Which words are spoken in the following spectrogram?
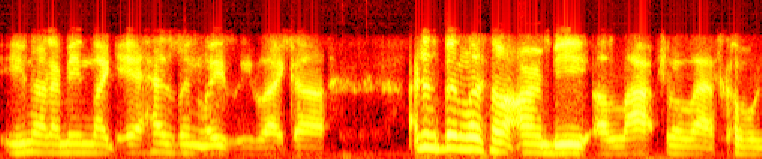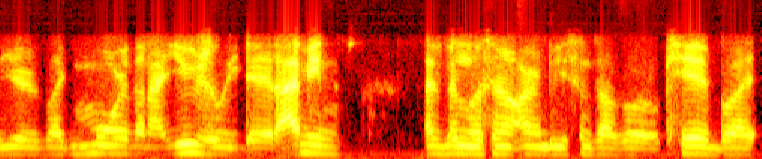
You know what I mean? Like it has been lately. Like uh, I just been listening to R and B a lot for the last couple of years, like more than I usually did. I mean, I've been listening to R and B since I was a little kid, but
